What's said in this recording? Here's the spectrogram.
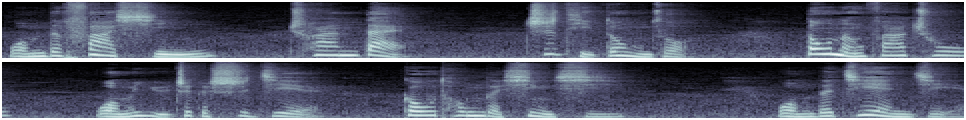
我们的发型、穿戴、肢体动作。都能发出我们与这个世界沟通的信息，我们的见解、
